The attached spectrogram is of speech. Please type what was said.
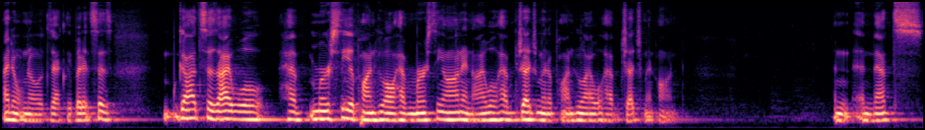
I don't know exactly, but it says God says, "I will have mercy upon who I'll have mercy on, and I will have judgment upon who I will have judgment on." And and that's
